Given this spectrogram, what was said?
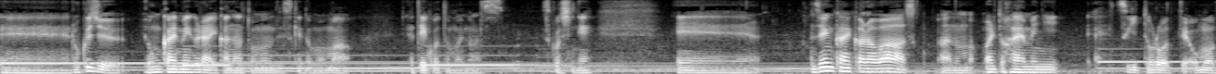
えー、64回目ぐらいかなと思うんですけども、まあ、やっていこうと思います。少しね。えー、前回からは、あの、ま割と早めに次撮ろうって思っ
